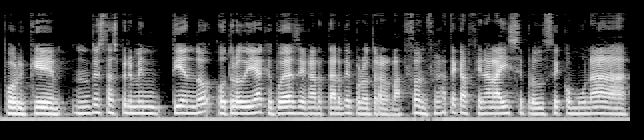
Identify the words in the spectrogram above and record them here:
Porque no te estás permitiendo otro día que puedas llegar tarde por otra razón. Fíjate que al final ahí se produce como una,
